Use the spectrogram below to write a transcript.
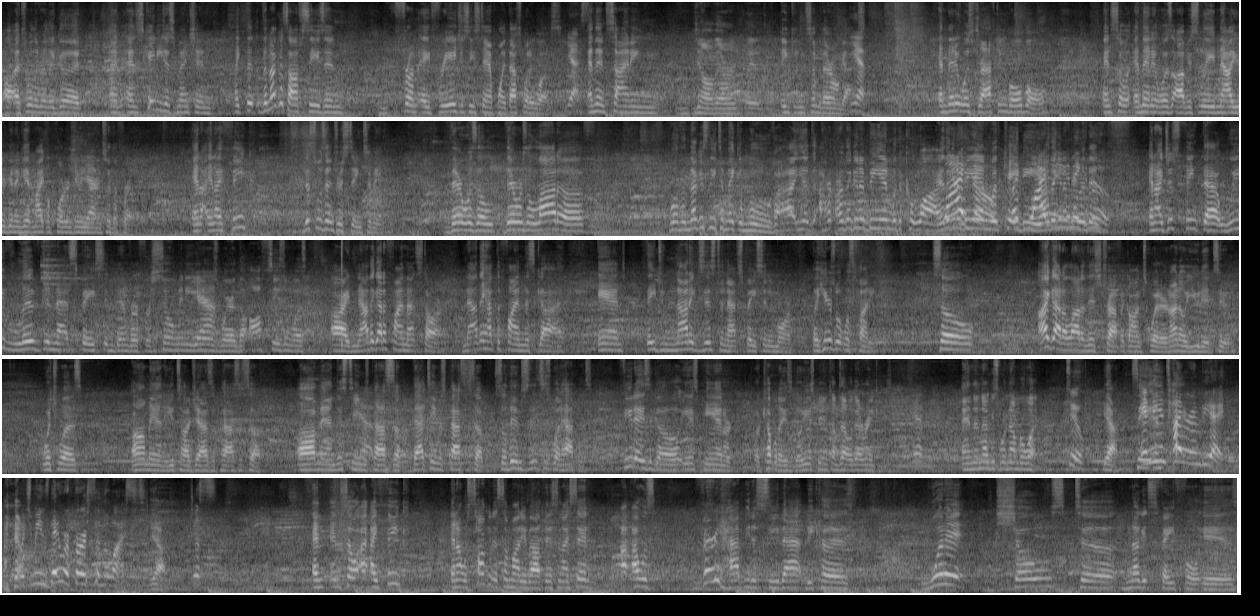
uh, it's really really good. And, and as Katie just mentioned, like the, the Nuggets off season, from a free agency standpoint, that's what it was. Yes. And then signing, you know, their uh, inking some of their own guys. Yep. And then it was drafting Bol Bol. And so, and then it was obviously now you're going to get Michael Porter Jr. Yeah. into the fray. And, and I think this was interesting to me. There was a there was a lot of well, the Nuggets need to make a move. Uh, yeah, are, are they going to be in with the Kawhi? Are they going to be in with KD? why are they they going to to be with it? And I just think that we've lived in that space in Denver for so many years Yeah. where the offseason was, all right, now they got to find that star. Now they have to find this guy. And they do not exist in that space anymore. But here's what was funny. So I got a lot of this traffic on Twitter, and I know you did too, which was, oh man, the Utah Jazz have passed us up. Oh man, this team has passed us up. That team has passed us up. So then this is what happens. A few days ago, ESPN, or a couple days ago, ESPN comes out with their rankings. Yep. And the Nuggets were number what? Two. Yeah. See, in the and- entire NBA, Yeah. which means they were first in the West. yeah. Just And, and so I, I think, and I was talking to somebody about this, and I said, I, I was very happy to see that because what it shows to Nuggets faithful is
